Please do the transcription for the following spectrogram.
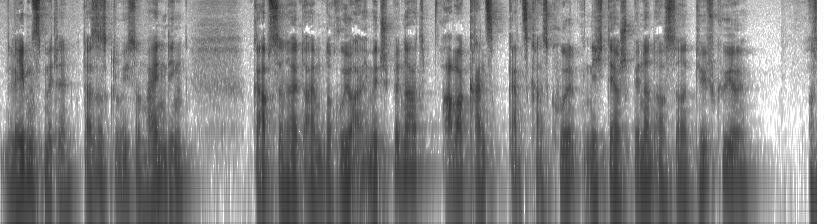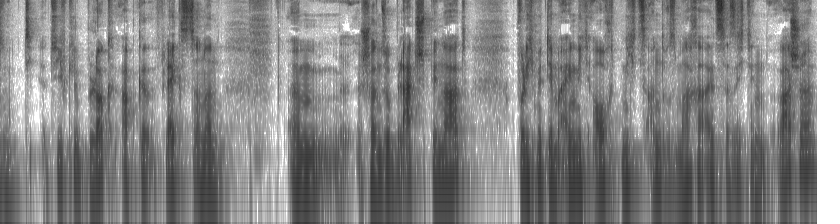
Lebensmitteln. Das ist, glaube ich, so mein Ding. Gab es dann halt noch Rührei mit Spinat, aber ganz, ganz krass cool. Nicht der Spinat aus der Tiefkühl, aus dem Tiefkühlblock abgeflext, sondern ähm, schon so Blattspinat, obwohl ich mit dem eigentlich auch nichts anderes mache, als dass ich den wasche,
